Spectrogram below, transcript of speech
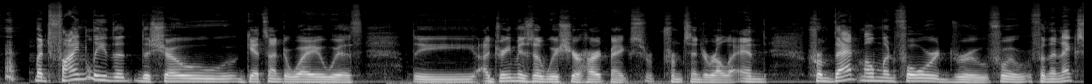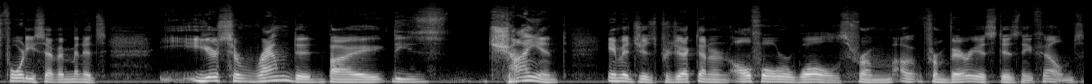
but finally the the show gets underway with the A Dream is a Wish Your Heart Makes from Cinderella. And from that moment forward, Drew, for, for the next 47 minutes, you're surrounded by these giant images projected on all four walls from uh, from various Disney films.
